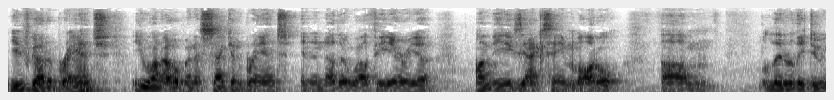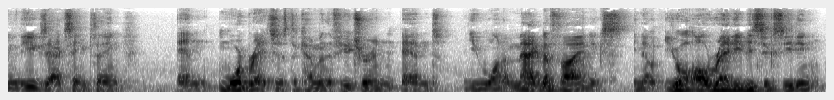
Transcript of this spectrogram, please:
You've got a branch. You want to open a second branch in another wealthy area on the exact same model. Um, literally doing the exact same thing and more branches to come in the future and and you want to magnify and ex, you know you'll already be succeeding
